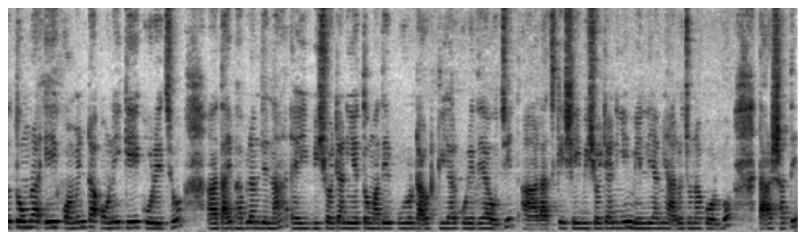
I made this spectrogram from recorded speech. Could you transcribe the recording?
তো তোমরা এই কমেন্টটা অনেকেই করেছ। তাই ভাবলাম যে না, এই বিষয়টা নিয়ে তোমাদের পুরো ডাউট ক্লিয়ার করে দেওয়া উচিত। আর আজকে সেই বিষয়টা নিয়ে মেনলি আমি আলোচনা করব। তার সাথে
